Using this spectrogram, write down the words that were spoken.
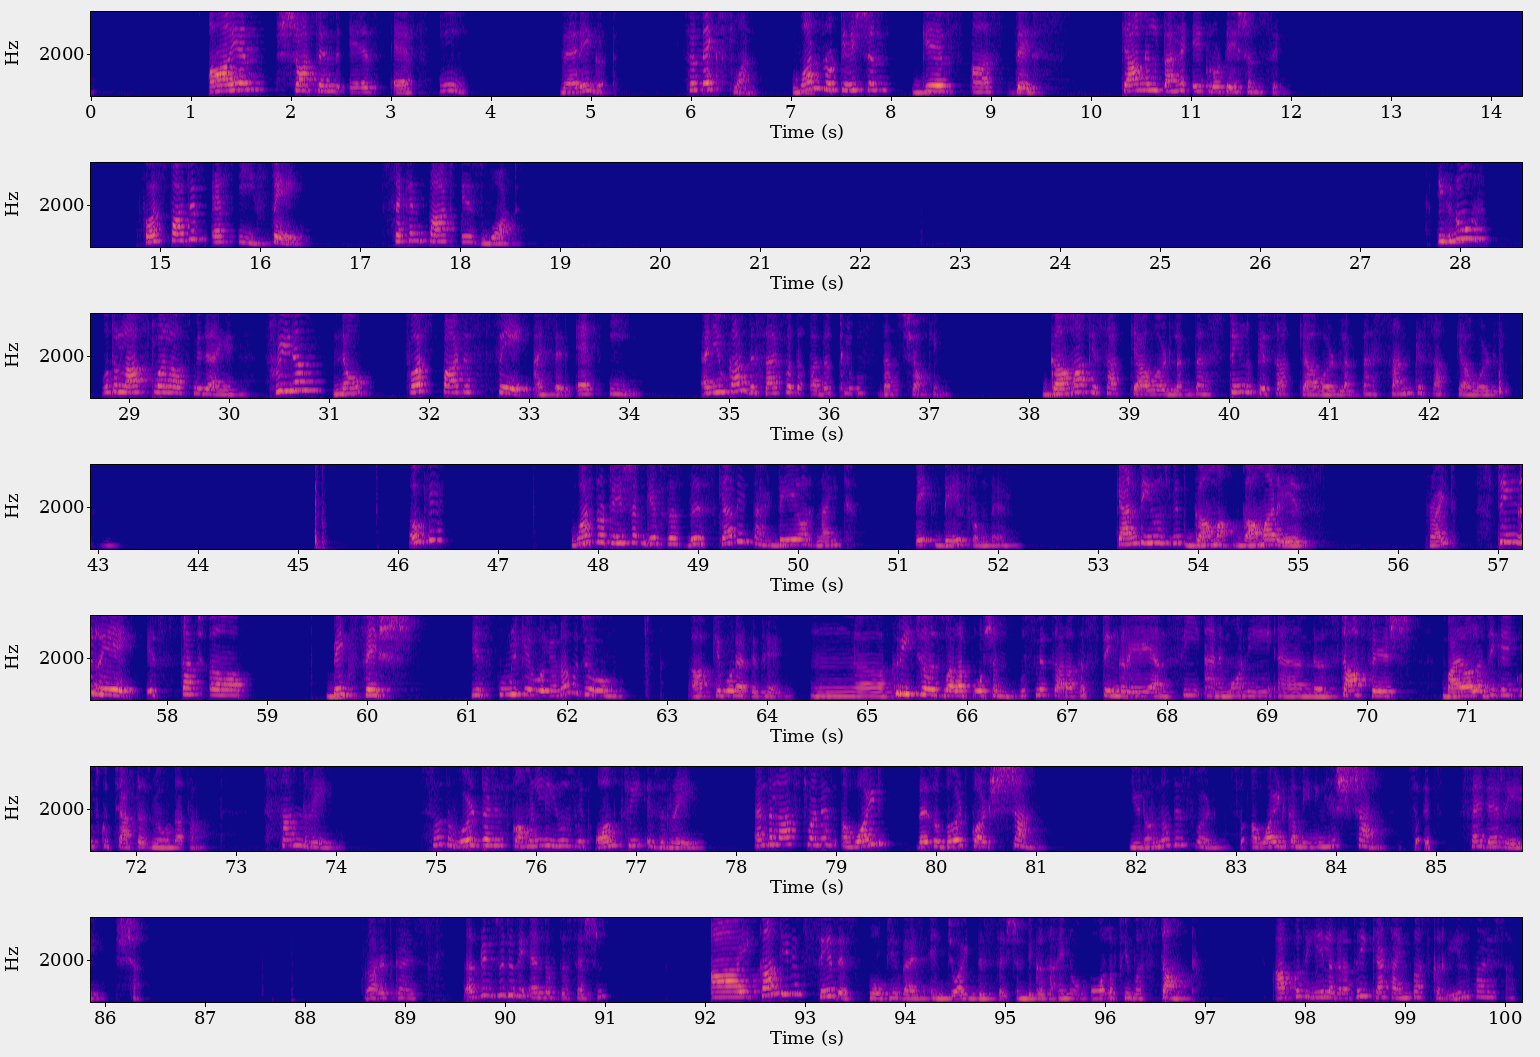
iron shortened is fe very good so next one one rotation gives us this क्या मिलता है एक रोटेशन से? First part is F E fe second part is what ignore वो तो last वाला उसमें जाएँगे. Freedom no first part is fe I said F E and you can decide for the other clues that's shocking gamma के साथ क्या word लगता है? स्टिंग के साथ क्या वर्ड लगता है? सन के साथ क्या वर्ड लगता है? Okay one rotation gives us this क्या देता है? डे और night take day from there can be used with gamma gamma rays right stingray is such a big fish ये स्कूल के वो यू नो जो आपके वो रहते थे क्रीचर्स uh, वाला पोर्शन उसमें सारा था stingray and sea anemone and starfish biology के ही कुछ कुछ चैप्टर्स में होता था। Sun ray so the word that is commonly use with all three is ray and the last one is avoid the is a word called shun you don't know this word so avoid का meaning है shun so it's federation got it guys? That brings me to the end of the session I can't even say this. Hope you guys enjoyed this session because I know all of you were stumped. आपको तो ये लग रहा था क्या time pass कर रही है हमारे साथ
